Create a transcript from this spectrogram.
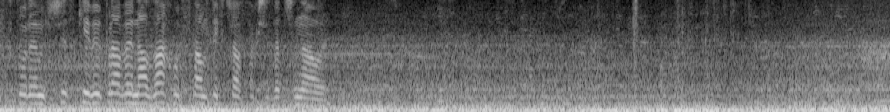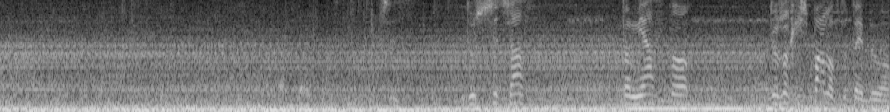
w którym wszystkie wyprawy na zachód w tamtych czasach się zaczynały. Przez dłuższy czas to miasto, dużo Hiszpanów tutaj było.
